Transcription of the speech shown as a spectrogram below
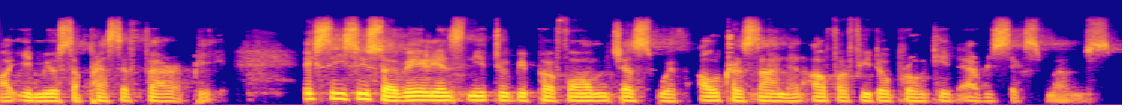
or immunosuppressive therapy. HCC surveillance need to be performed just with ultrasound and alpha fetoprotein every six months.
